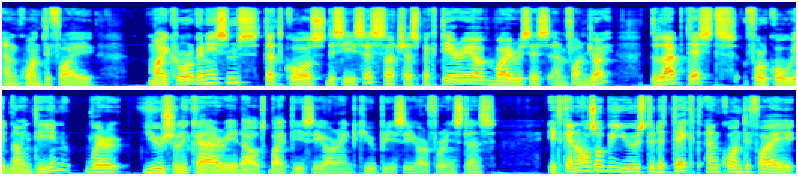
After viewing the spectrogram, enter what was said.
and quantify microorganisms that cause diseases such as bacteria, viruses, and fungi. The lab tests for COVID 19 were usually carried out by PCR and qPCR, for instance. It can also be used to detect and quantify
